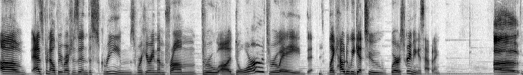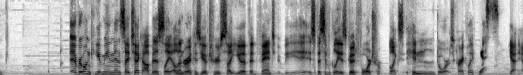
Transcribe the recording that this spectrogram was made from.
Uh, as Penelope rushes in, the screams we're hearing them from through a door, through a like. How do we get to where screaming is happening? Uh, everyone can give me an insight check. Obviously, Alyndra, because you have true sight, you have advantage. It specifically is good for tr- like hidden doors. Correctly? Yes. Yeah, yeah.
